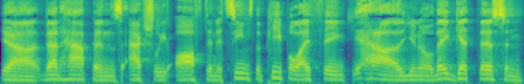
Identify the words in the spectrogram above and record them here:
Yeah, that happens actually often. It seems the people I think, yeah, you know, they get this and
